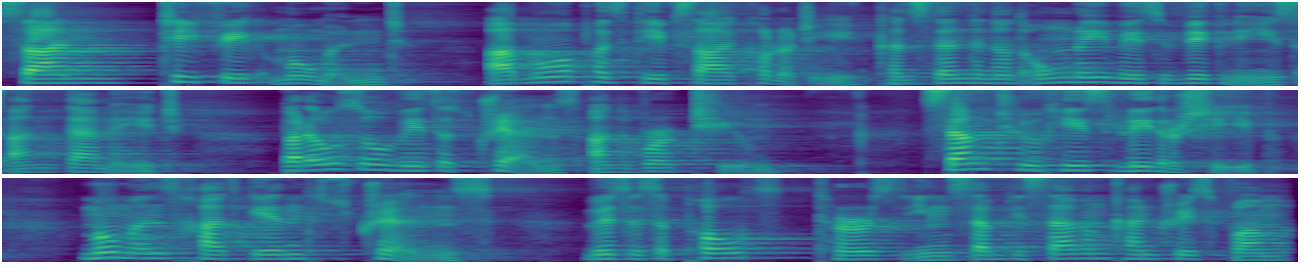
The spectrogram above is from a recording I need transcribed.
scientific moment, a more positive psychology concerned not only with weakness and damage, but also with strength and virtue. Thanks to his leadership, Moments has gained strength with in 77 countries from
